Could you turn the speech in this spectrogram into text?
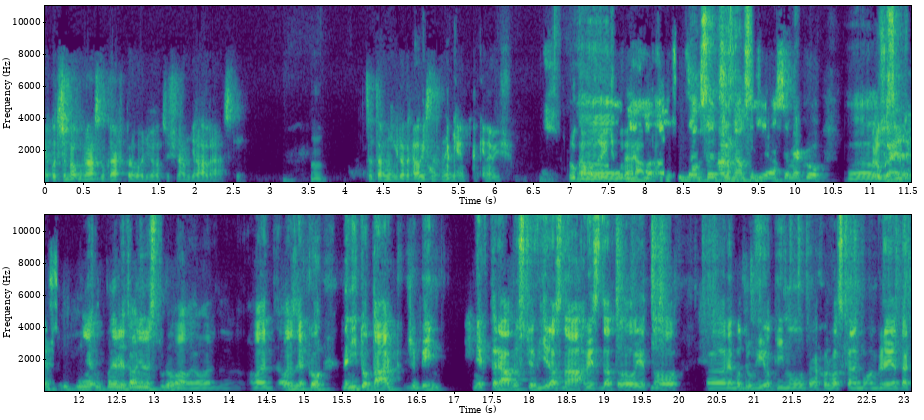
Jako třeba u nás Lukáš Provod, jo, což nám dělá vrázky. Hmm. To tam nikdo takový snad není. Taky, taky nevíš. Luka Modrič uh, bude hrát. Ale přiznám se, přiznám se, že já jsem jako, uh, že jsem to úplně, úplně detailně nestudoval, jo. Ale, ale jako není to tak, že by některá prostě výrazná hvězda toho jednoho uh, nebo druhého týmu, teda Chorvatska nebo Anglie, tak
